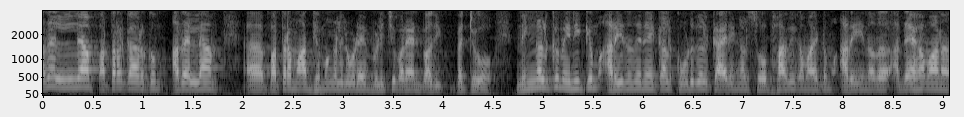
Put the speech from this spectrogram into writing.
അതെല്ലാം പത്രക്കാർക്കും അതെല്ലാം പത്രമാധ്യമങ്ങളിലൂടെ വിളിച്ചു പറയാൻ പറ്റുമോ? നിങ്ങൾക്കും എനിക്കും അറിയുന്നതിനേക്കാൾ കൂടുതൽ കാര്യങ്ങൾ സ്വാഭാവികമായിട്ടും അറിയുന്നത് അദ്ദേഹമാണ്.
